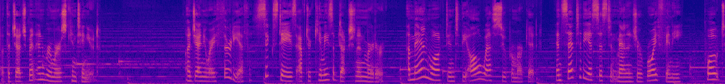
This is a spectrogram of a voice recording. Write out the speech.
but the judgment and rumors continued. On January 30th, six days after Kimmy's abduction and murder, a man walked into the All West supermarket and said to the assistant manager, Roy Finney, quote,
